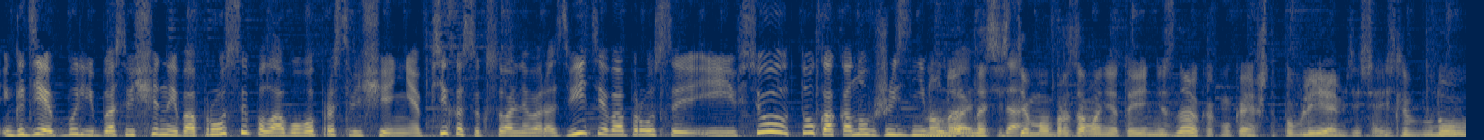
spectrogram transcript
где были бы освещены вопросы полового просвещения, психосексуального развития вопросы и все то, как оно в жизни Но бывает. На, на систему да. образования-то я не знаю, как мы, конечно, повлияем здесь. А если, ну,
